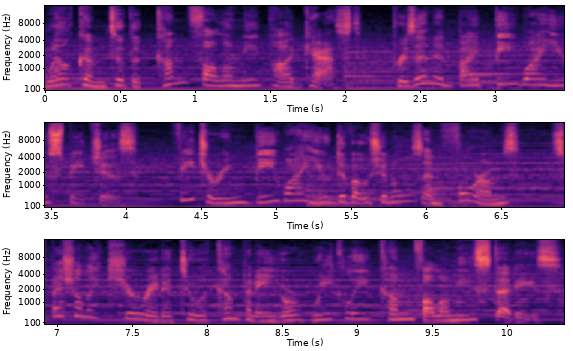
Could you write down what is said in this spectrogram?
Welcome to the Come Follow Me podcast, presented by BYU Speeches, featuring BYU devotionals and forums specially curated to accompany your weekly Come Follow Me studies.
